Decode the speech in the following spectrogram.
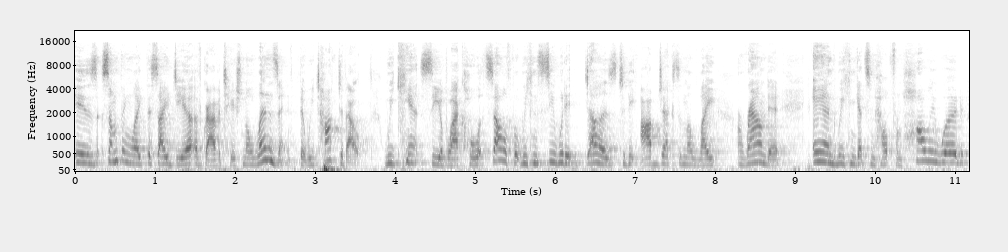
is something like this idea of gravitational lensing that we talked about. We can't see a black hole itself, but we can see what it does to the objects and the light around it. And we can get some help from Hollywood.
